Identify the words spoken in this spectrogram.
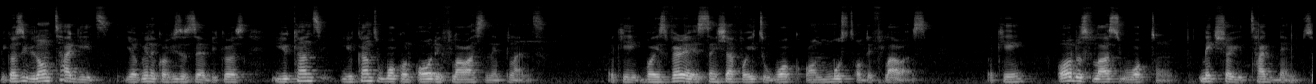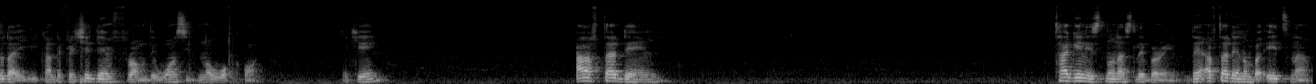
Because if you don't tag it you're going to confuse yourself because you can't you can't work on all the flowers in a plant okay? But it's very essential for you to work on most of the flowers okay? All those flowers you worked on make sure you tag them so that you can differentiate them from the ones you did not work on okay after then, tagging is known as labeling. Then after the number eight now,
